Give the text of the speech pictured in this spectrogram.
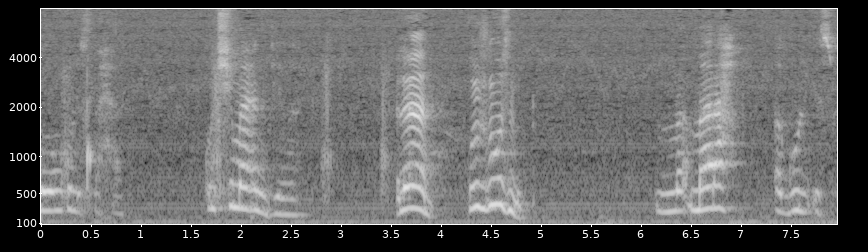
بدون كل سلاحات كل شيء ما عندي أنا. الآن قول شنو اسمك؟ ما, راح أقول اسمي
